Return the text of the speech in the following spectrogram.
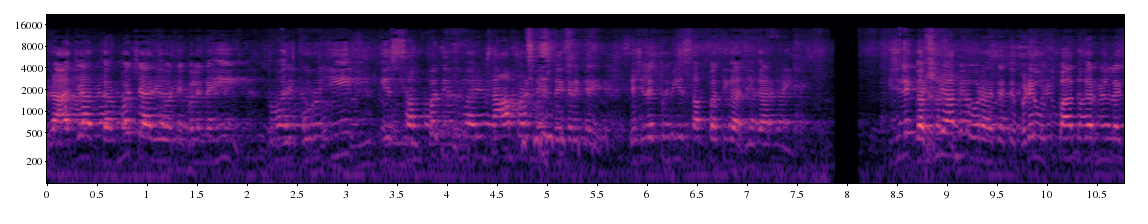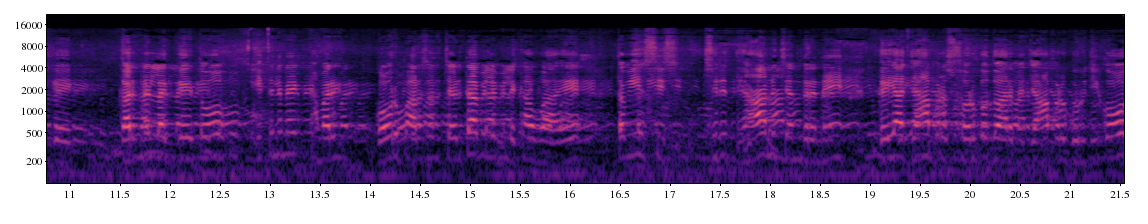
राजा कर्मचारियों ने बोले, नहीं तुम्हारी गुरु जी, ये संपत्ति तुम्हारे नाम पर नहीं देकर गए। इसलिए तुम ये संपत्ति का अधिकार नहीं। इसलिए गठिया में वो रहते थे, बड़े उत्पाद करने लग गए, करने लग गए। तो इतने में हमारे गौरव पार्षद चरिता बिल में लिखा हुआ है, तब ये श्री ध्यान चंद्र ने गया जहाँ पर स्वर्ग द्वार में, जहाँ पर गुरु जी को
